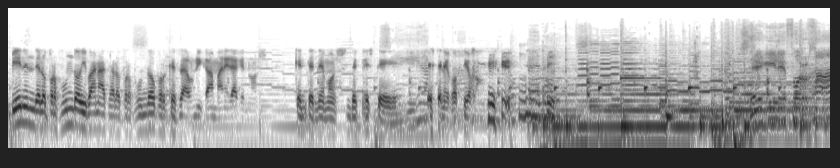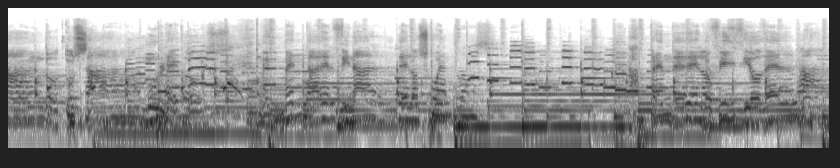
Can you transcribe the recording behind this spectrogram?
vienen de lo profundo y van hacia lo profundo porque es la única manera que nos que entendemos de este este negocio. Seguiré forjando tus amuletos. Inventaré el final de los cuentos. Aprenderé el oficio del mar.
